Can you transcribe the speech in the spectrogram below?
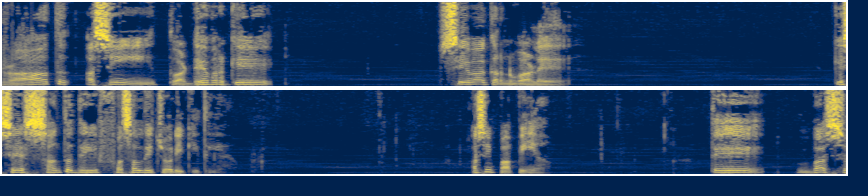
ਰਾਤ ਅਸੀਂ ਤੁਹਾਡੇ ਵਰਗੇ ਸੇਵਾ ਕਰਨ ਵਾਲੇ ਕਿਸੇ ਸੰਤ ਦੀ ਫਸਲ ਦੀ ਚੋਰੀ ਕੀਤੀ ਹੈ। ਅਸੀਂ ਪਾਪੀ ਹਾਂ ਤੇ ਬਸ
